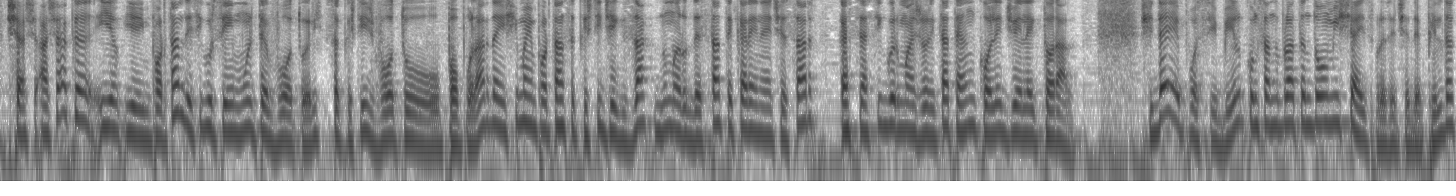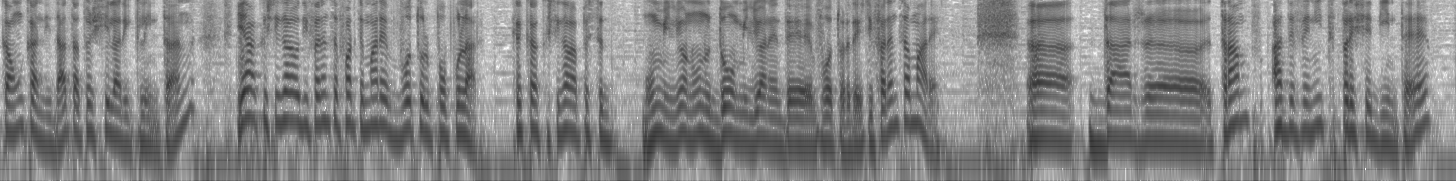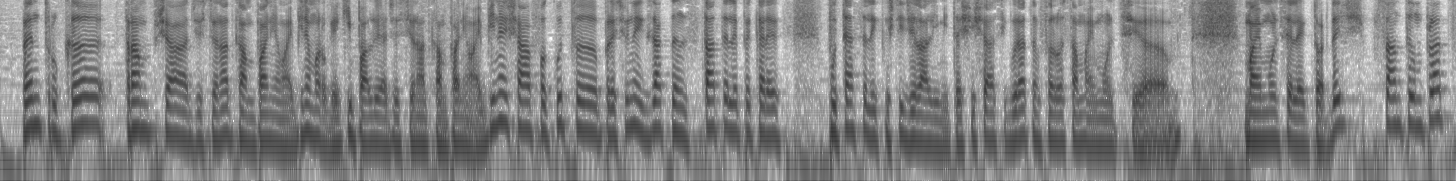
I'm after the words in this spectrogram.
Și așa, așa că e, e important, desigur, să iei multe voturi, să câștigi votul popular, dar e și mai important să câștigi exact numărul de state care e necesar ca să se asiguri majoritatea în colegiul electoral. Și de e posibil, cum s-a întâmplat în 2016, de pildă, ca un candidat, atunci Hillary Clinton, ea a câștigat la o diferență foarte mare votul popular. Cred că a câștigat la peste un milion, 1, 2 milioane de voturi, deci diferență mare. Uh, dar uh, Trump a devenit președinte pentru că Trump și-a gestionat campania mai bine, mă rog, echipa lui a gestionat campania mai bine și a făcut uh, presiune exact în statele pe care putea să le câștige la limită și și-a asigurat în felul ăsta mai mulți, uh, mai mulți electori. Deci s-a întâmplat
